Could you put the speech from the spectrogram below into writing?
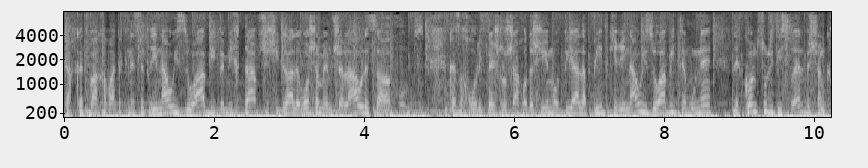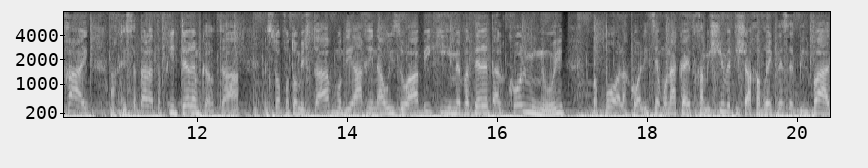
כך כתבה חברת הכנסת רינאוי זועבי במכתב ששיגרה לראש הממשלה ולשר החוץ. כזכור, לפני שלושה חודשים הודיע לפיד כי רינאוי זועבי תמונה לקונסולית ישראל בשנגחאי, אך כניסתה לתפקיד טרם קרתה. בסוף אותו מכתב מודיעה רינאוי זועבי כי היא מוותרת על כל מינוי. בפועל הקואליציה מונה כעת 59 חברי כנסת בלבד.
